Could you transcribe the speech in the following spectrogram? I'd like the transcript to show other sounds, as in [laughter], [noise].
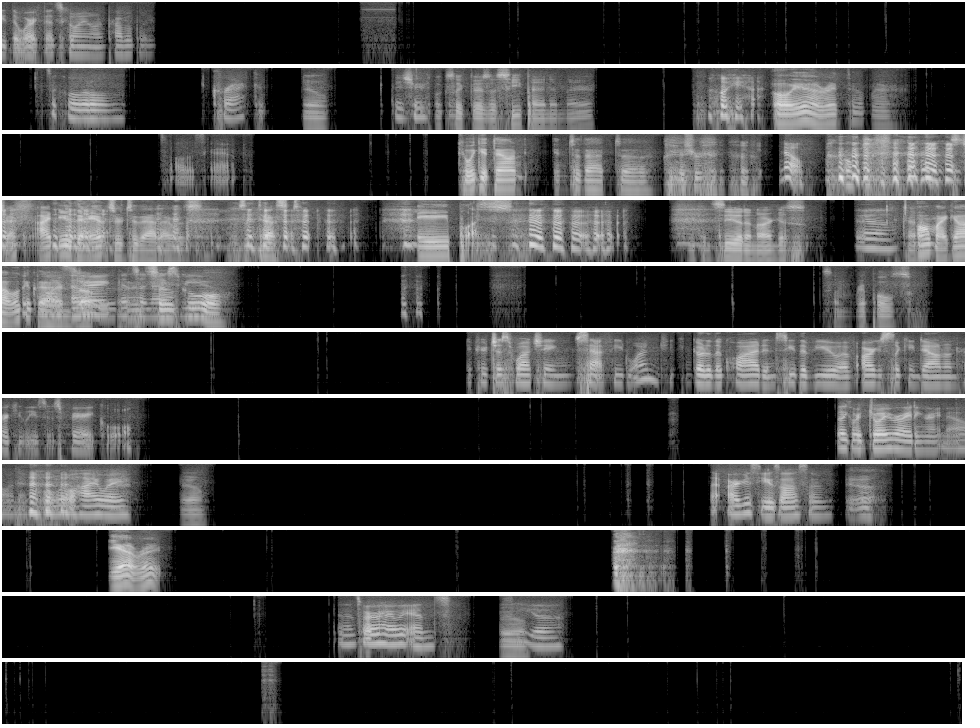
impede the work that's going on probably. It's a cool little crack. Yeah. Fissure. Looks like there's a sea pen in there. [laughs] Oh yeah. Oh yeah, right down there. Let's follow this guy up. Can we get down into that uh, fissure? [laughs] No. Oh, [laughs] I knew the answer to that. I was it was a test. A plus. You can see it in Argus. yeah. Kind Oh my God! Look at that. coolest That's, that's, That's a nice so view. cool. [laughs] some ripples. If you're just watching sat feed one, you can go to the quad and see the view of Argus looking down on Hercules. It's very cool. Like we're joyriding right now on a cool [laughs] little highway. Yeah. That Argosy is awesome. Yeah. Yeah. Right. [laughs] And that's where our highway ends. Yeah. See ya.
